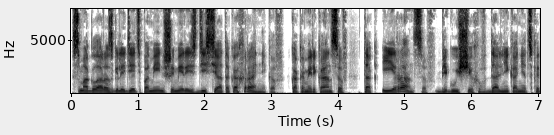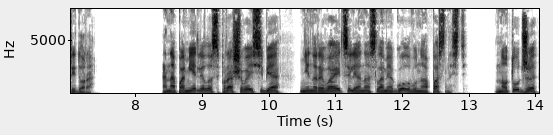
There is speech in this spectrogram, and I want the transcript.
смогла разглядеть по меньшей мере с десяток охранников, как американцев, так и иранцев, бегущих в дальний конец коридора. Она помедлила, спрашивая себя, не нарывается ли она, сломя голову на опасность. Но тут же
